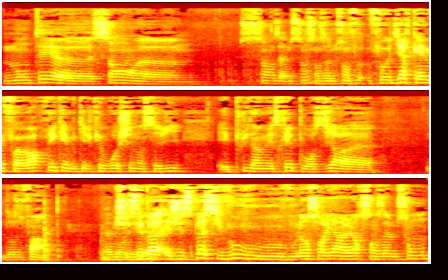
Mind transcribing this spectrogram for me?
monté euh, sans, euh, sans hameçon. sans hameçon. Faut, faut dire quand même, faut avoir pris quand même quelques brochets dans sa vie et plus d'un mètre pour se dire. euh, dans- Enfin, Même je au sais pas, je sais pas si vous vous, vous lanceriez un leurre sans hameçon,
